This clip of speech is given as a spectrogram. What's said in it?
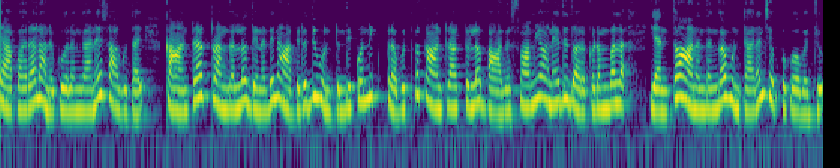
వ్యాపారాలు అనుకూలంగానే సాగుతాయి. కాంట్రాక్ట్ రంగంలో దినదిన అభివృద్ధి ఉంటుంది. కొన్ని ప్రభుత్వ కాంట్రాక్టుల్లో భాగస్వామ్యం అనేది దొరకడం వల్ల ఎంతో ఆనందంగా ఉంటారని చెప్పుకోవచ్చు.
